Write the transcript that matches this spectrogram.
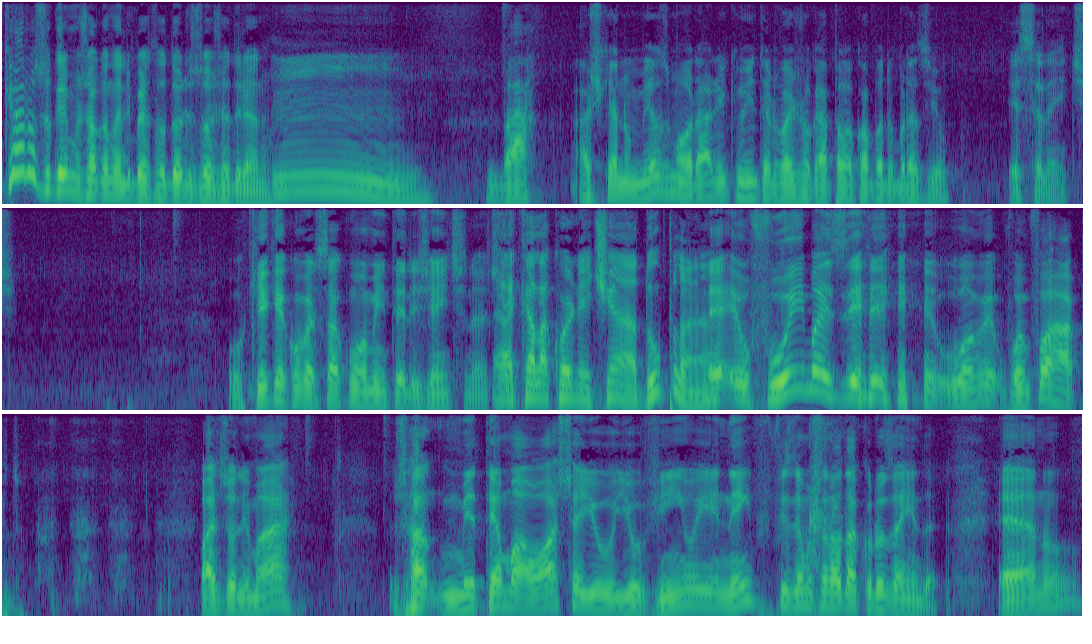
Que horas o Grêmio joga na Libertadores hoje, Adriano? Hum, bah, acho que é no mesmo horário que o Inter vai jogar pela Copa do Brasil. Excelente. O que que é conversar com um homem inteligente, né? É aquela cornetinha dupla, né? É, eu fui, mas ele, o, homem, o homem foi rápido. Padre Jolimar, já metemos a hoxa e o, e o vinho e nem fizemos o sinal da cruz ainda. É no...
